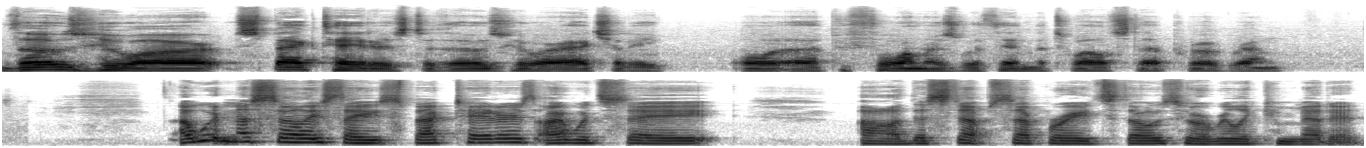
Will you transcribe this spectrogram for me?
those who are spectators to those who are actually or, uh, performers within the 12 step program. I wouldn't necessarily say spectators. I would say uh, the step separates those who are really committed,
